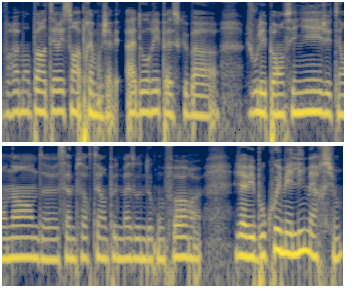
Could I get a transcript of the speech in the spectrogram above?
vraiment pas intéressant. Après, moi j'avais adoré parce que bah je voulais pas enseigner, j'étais en Inde, ça me sortait un peu de ma zone de confort. J'avais beaucoup aimé l'immersion,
